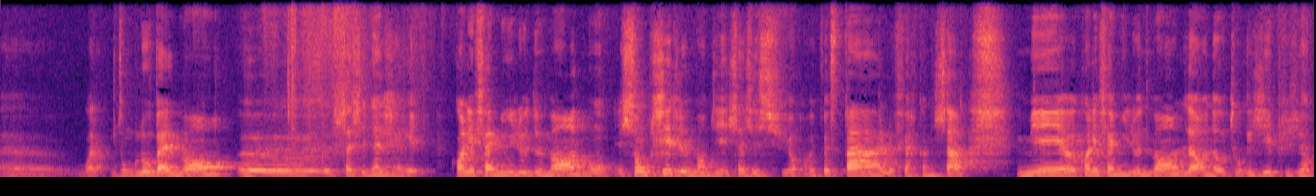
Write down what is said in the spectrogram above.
Euh, voilà. Donc globalement, ça s'est bien géré. Quand les familles le demandent, bon, ils sont obligés de le demander, ça c'est sûr. Ils peuvent pas le faire comme ça. Mais quand les familles le demandent, là, on a autorisé plusieurs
